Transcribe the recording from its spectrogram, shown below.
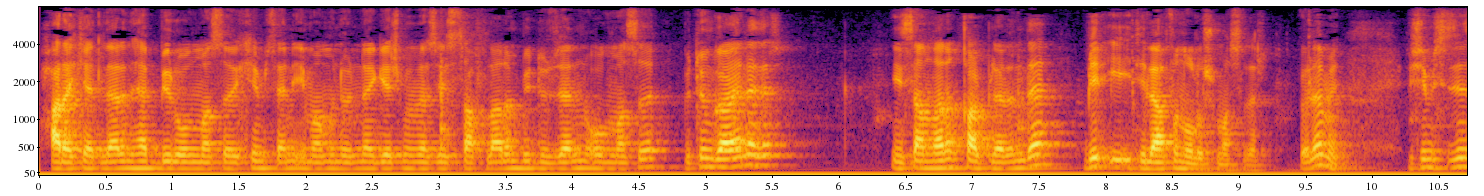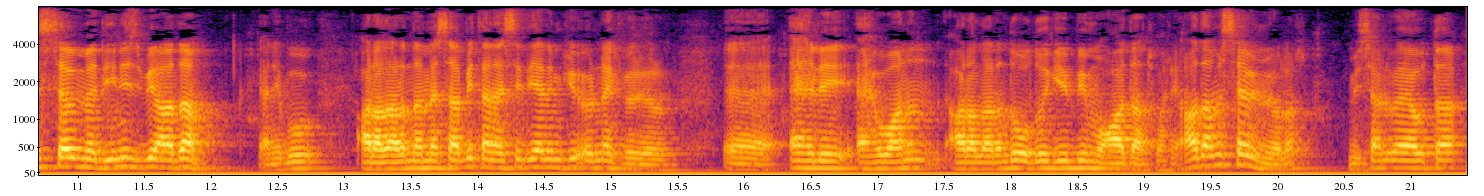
hareketlerin hep bir olması, kimsenin imamın önüne geçmemesi, safların bir düzenin olması bütün gaye nedir? İnsanların kalplerinde bir itilafın oluşmasıdır. Öyle mi? Şimdi sizin sevmediğiniz bir adam, yani bu aralarında mesela bir tanesi diyelim ki örnek veriyorum. E, ehli ehvanın aralarında olduğu gibi bir muadat var. Yani adamı sevmiyorlar. Misal veyahut da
